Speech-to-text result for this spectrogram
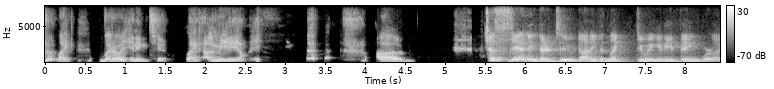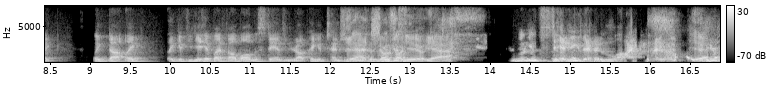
like literally inning two like immediately. um, just standing there too, not even like doing anything. Where like like not like like if you get hit by a foul ball in the stands and you're not paying attention. Yeah, jokes on you. Yeah. Fucking standing there in line. Yeah.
